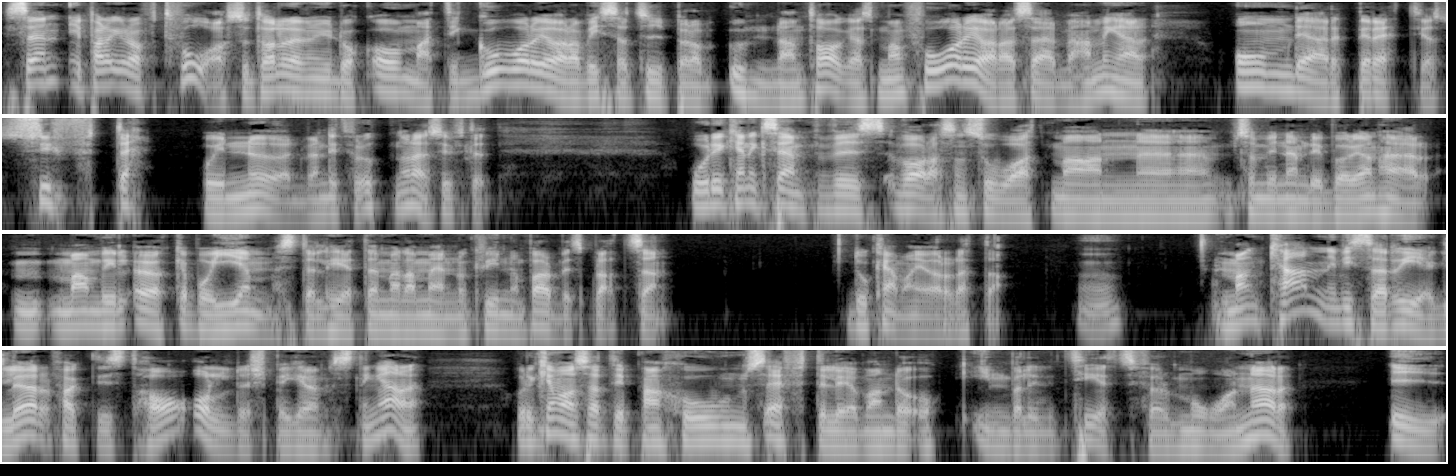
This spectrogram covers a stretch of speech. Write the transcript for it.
Sen i paragraf 2 så talar den ju dock om att det går att göra vissa typer av undantag. Alltså man får göra särbehandlingar om det är ett berättigat syfte och är nödvändigt för att uppnå det här syftet. Och det kan exempelvis vara som så att man, eh, som vi nämnde i början här, man vill öka på jämställdheten mellan män och kvinnor på arbetsplatsen. Då kan man göra detta. Mm. Man kan i vissa regler faktiskt ha åldersbegränsningar. Och det kan vara så att det är pensions-, efterlevande och invaliditetsförmåner i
